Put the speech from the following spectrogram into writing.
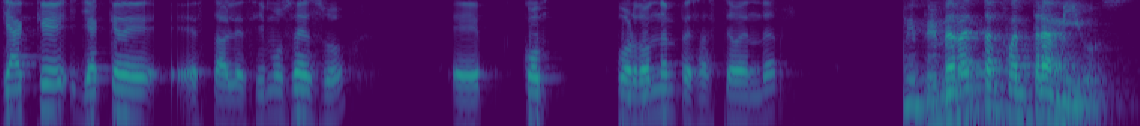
ya que, ya que establecimos eso, eh, ¿por dónde empezaste a vender? Mi primera venta fue entre amigos,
